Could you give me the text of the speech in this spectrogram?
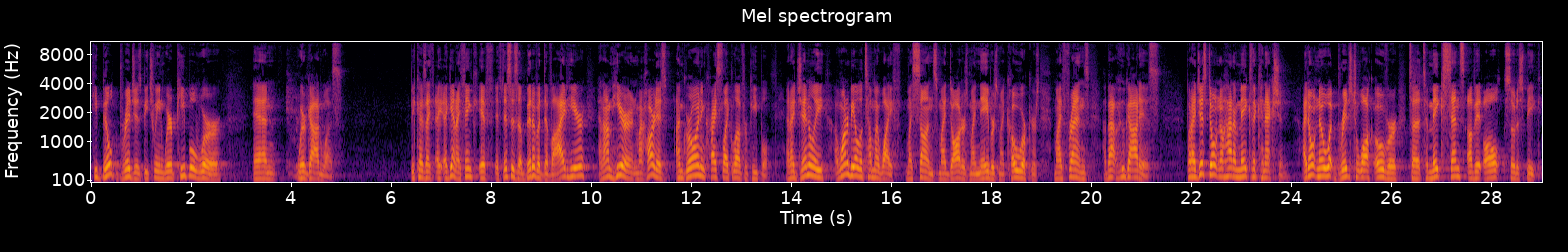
he built bridges between where people were and where God was. Because, I, again, I think if, if this is a bit of a divide here, and I'm here, and my heart is, I'm growing in Christ like love for people. And I generally, I want to be able to tell my wife, my sons, my daughters, my neighbors, my coworkers, my friends about who God is. But I just don't know how to make the connection. I don't know what bridge to walk over to, to make sense of it all, so to speak.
